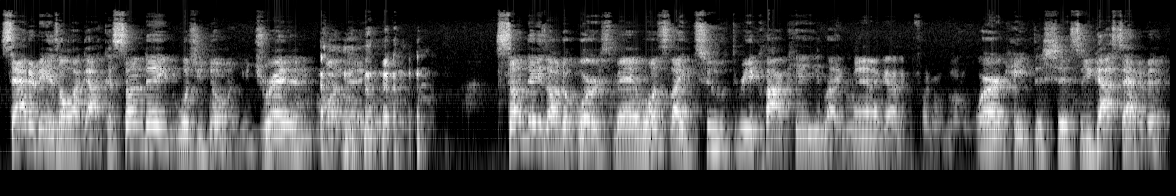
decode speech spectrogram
Saturday is all I got. Cause Sunday, what you doing? You dreading Monday. Sundays are the worst, man. Once like two, three o'clock hit, you like, man, I gotta fucking go to work, hate this shit. So you got Saturday.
